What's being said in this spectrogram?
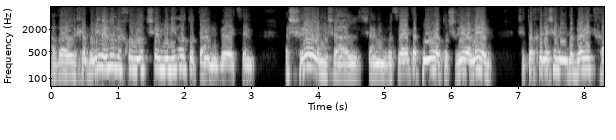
אבל חלבונים הם המכונות שמניעות אותנו בעצם. השריר למשל, שאני מבצע את התנועות, או שריר הלב, שתוך כדי שאני מדבר איתך,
